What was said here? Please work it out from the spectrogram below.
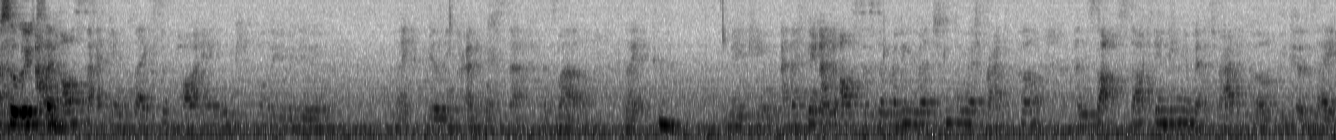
Absolutely. And also, I think like supporting people who are doing like really incredible stuff as well, like Mm. making. And I think, and also somebody mentioned the word radical, and stop stop thinking of it as radical because like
